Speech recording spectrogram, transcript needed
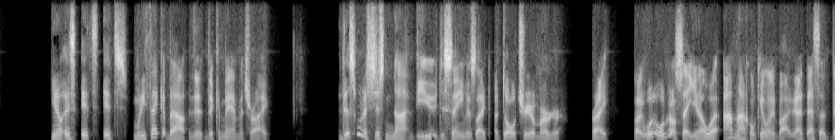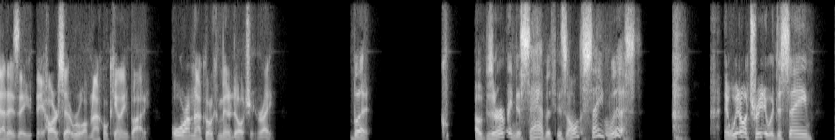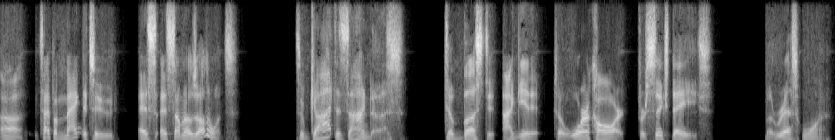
you know it's it's it's when you think about the the commandments, right? This one is just not viewed the same as like adultery or murder, right? Like we're, we're going to say, you know what? I'm not going to kill anybody. That that's a that is a, a hard set rule. I'm not going to kill anybody, or I'm not going to commit adultery, right? But observing the Sabbath is on the same list, and we don't treat it with the same uh, type of magnitude as as some of those other ones. So God designed us to bust it. I get it. To work hard for six days, but rest one.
